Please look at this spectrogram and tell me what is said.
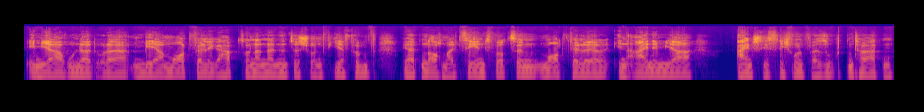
im Jahr 100 oder mehr Mordfälle gehabt, sondern dann sind es schon vier, fünf. Wir hatten auch mal 10, 14 Mordfälle in einem Jahr, einschließlich von versuchten Taten.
